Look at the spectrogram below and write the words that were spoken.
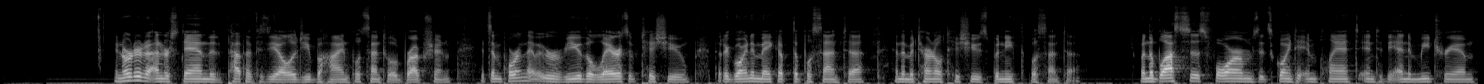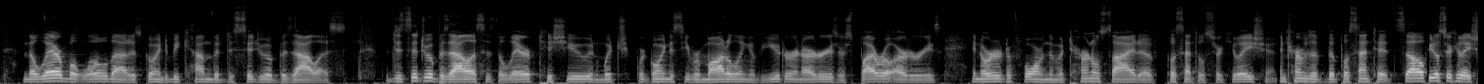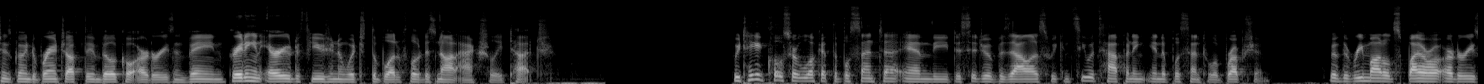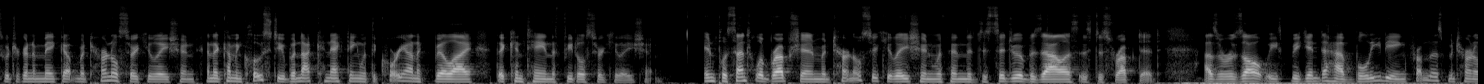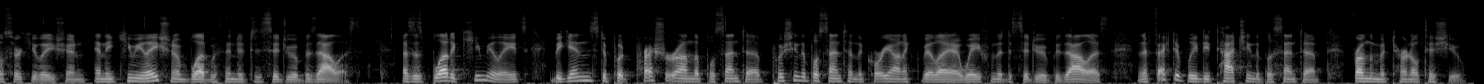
In order to understand the pathophysiology behind placental abruption, it's important that we review the layers of tissue that are going to make up the placenta and the maternal tissues beneath the placenta. When the blastocyst forms, it's going to implant into the endometrium, and the layer below that is going to become the decidua basalis. The decidua basalis is the layer of tissue in which we're going to see remodeling of the uterine arteries or spiral arteries in order to form the maternal side of placental circulation. In terms of the placenta itself, fetal circulation is going to branch off the umbilical arteries and veins, creating an area of diffusion in which the blood flow does not actually touch. If we take a closer look at the placenta and the decidua basalis, we can see what's happening in a placental abruption. We have the remodeled spiral arteries, which are going to make up maternal circulation, and they're coming close to, but not connecting with the chorionic villi that contain the fetal circulation. In placental abruption, maternal circulation within the decidua basalis is disrupted. As a result, we begin to have bleeding from this maternal circulation and the accumulation of blood within the decidua basalis. As this blood accumulates, it begins to put pressure on the placenta, pushing the placenta and the chorionic villi away from the decidua basalis and effectively detaching the placenta from the maternal tissue.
